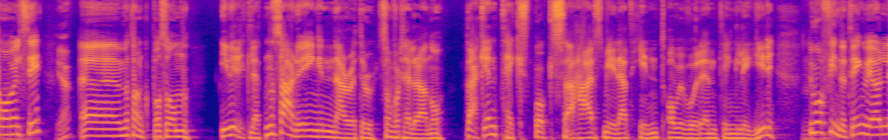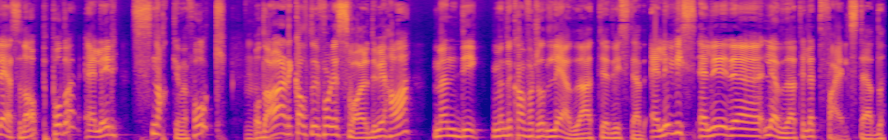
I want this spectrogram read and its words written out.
kan man vel si. Ja. med tanke på sånn I virkeligheten så er det jo ingen narrator som forteller deg noe. Det er ikke en tekstboks her som gir deg et hint over hvor en ting ligger. Du må finne ting ved å lese deg opp på det, eller snakke med folk. Og da er det ikke alltid du får det svaret du vil ha, men, de, men du kan fortsatt lede deg til et visst sted. Eller, vis, eller uh, lede deg til et feil sted.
